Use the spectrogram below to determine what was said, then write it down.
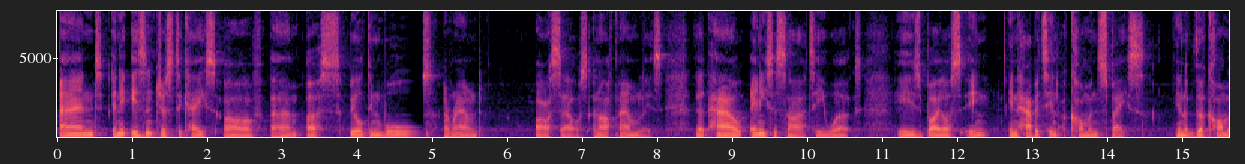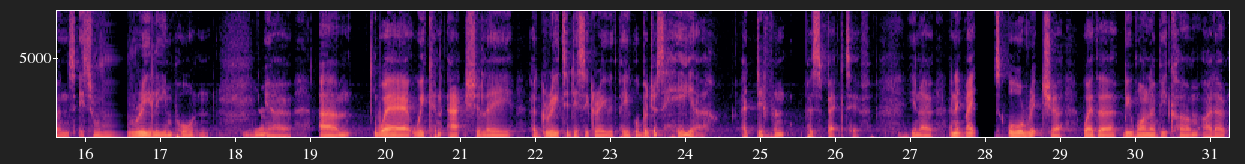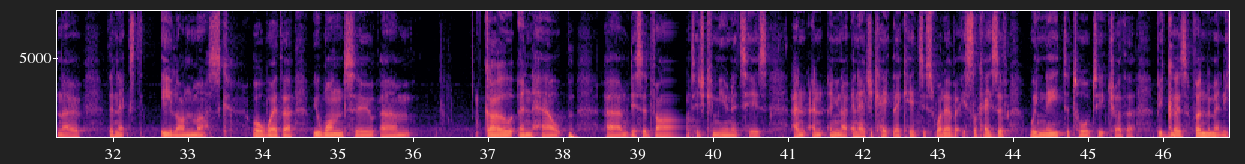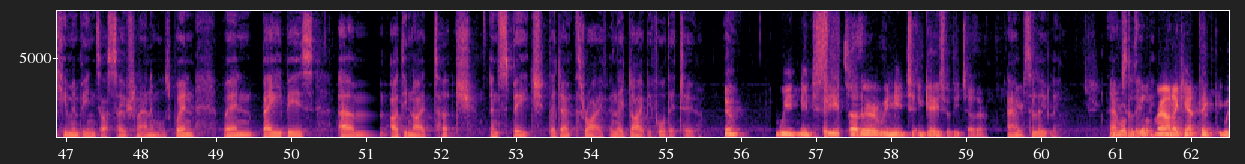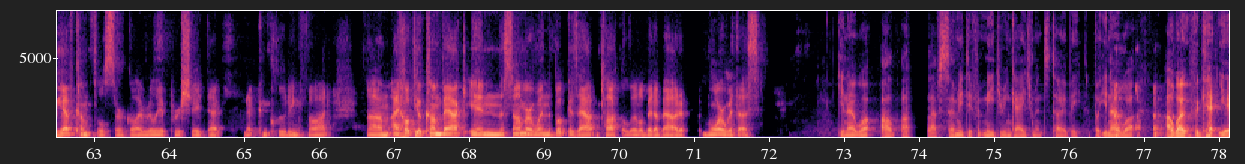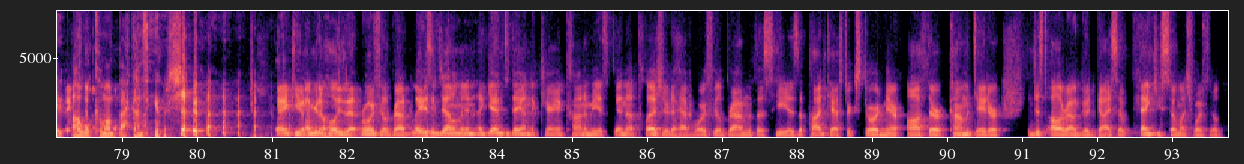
And and it isn't just a case of um, us building walls around ourselves and our families. That how any society works is by us in inhabiting a common space. You know, the commons. It's really important. Yeah. You know, um, where we can actually agree to disagree with people, but just hear a different perspective. You know, and it makes us all richer. Whether we want to become, I don't know, the next Elon Musk, or whether we want to um, go and help um, disadvantaged communities and, and, and, you know and educate their kids. It's whatever. It's the case of we need to talk to each other because mm-hmm. fundamentally human beings are social animals. When when babies um, are denied touch and speech they don't thrive and they die before they're two. Yeah. We need to see each other. We need to engage with each other. Absolutely. And absolutely. Brown, I can't think. We have come full circle. I really appreciate that that concluding thought. Um, I hope you'll come back in the summer when the book is out and talk a little bit about it more with us. You know what? I'll, I'll have so many different media engagements, Toby. But you know what? I won't forget you. I will come on back onto your show. Thank you. I'm going to hold you to that, Roifield Brown. Ladies and gentlemen, again today on the Caring Economy, it's been a pleasure to have Roifield Brown with us. He is a podcaster extraordinaire, author, commentator, and just all around good guy. So thank you so much, Roifield.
